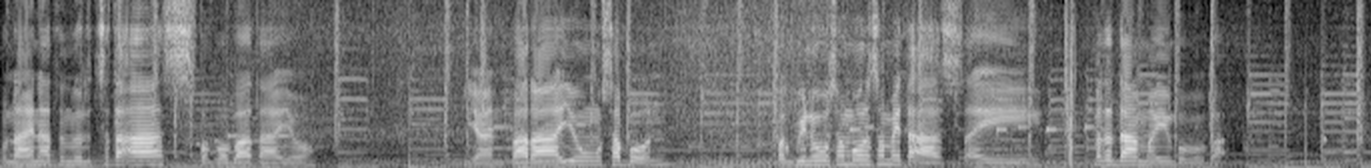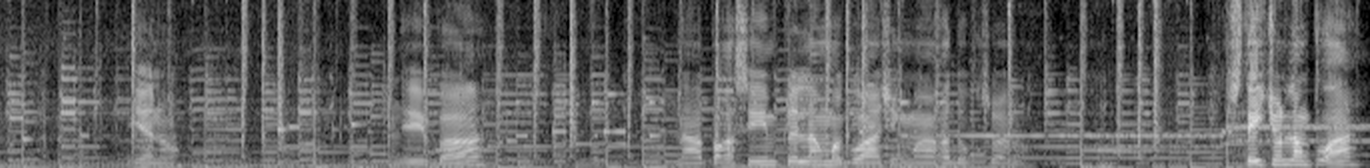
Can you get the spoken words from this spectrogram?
Unahin natin ulit sa taas, pababa tayo. Yan, para yung sabon, pag binuhusan mo rin sa may taas, ay matadama yung pababa. Yan oh. Diba? Napakasimple lang mag-washing mga kadukso ano. Stay tuned lang po ah.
